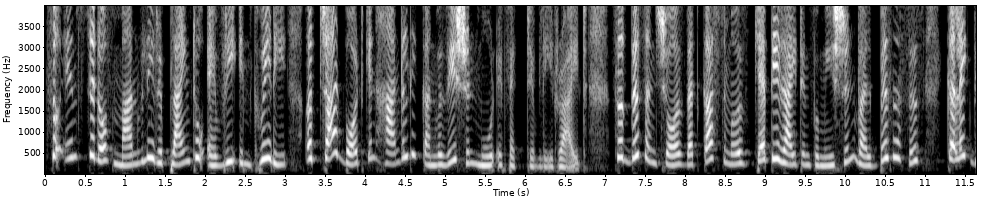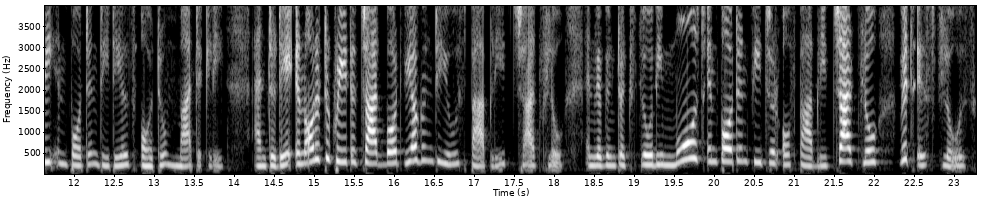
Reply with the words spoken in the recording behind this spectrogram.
So instead of manually replying to every inquiry, a chatbot can handle the conversation more effectively, right? So so this ensures that customers get the right information while businesses collect the important details automatically. And today, in order to create a chatbot, we are going to use Pabbly Chatflow. And we are going to explore the most important feature of Pabbly Chatflow, which is flows.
